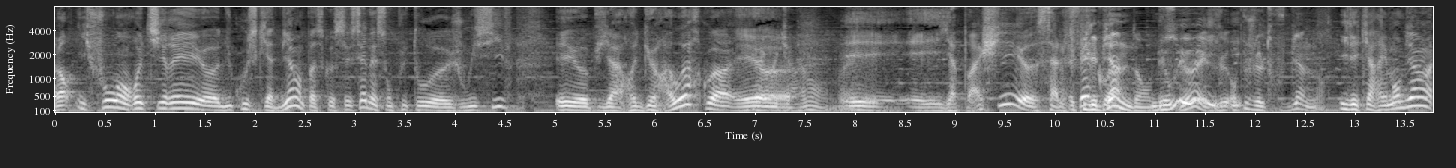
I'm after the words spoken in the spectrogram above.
alors, il faut en retirer euh, du coup ce qu'il y a de bien, parce que ces scènes, elles sont plutôt euh, jouissives. Et euh, puis il y a Rutger Hauer, quoi. Et ouais. Ouais. Et il y a pas à chier, ça le et fait. il est quoi. bien dedans. Mais oui, ouais, oui, je, en plus, je le trouve bien dedans. Il est carrément bien.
